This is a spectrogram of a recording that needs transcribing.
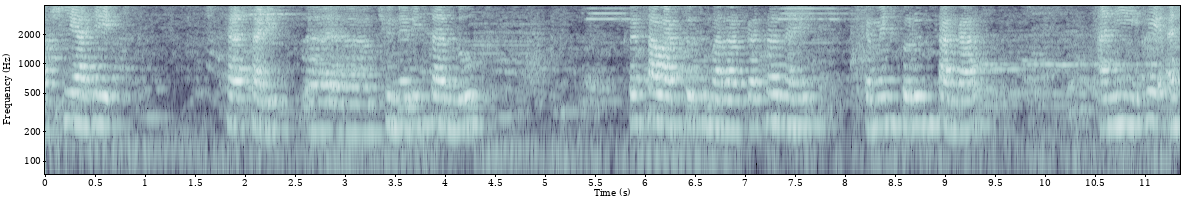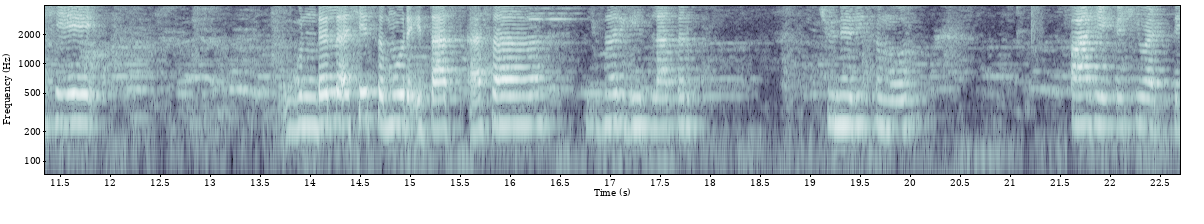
अशी आहे ह्या साडी चुनरीचा लूक कसा वाटतो तुम्हाला? कसा नाही? कमेंट करून सांगा. आणि हे असे गुंडल असे समोर येतात. असा जर घेतला तर चुनरी समोर. पहा हे कशी वाटते?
